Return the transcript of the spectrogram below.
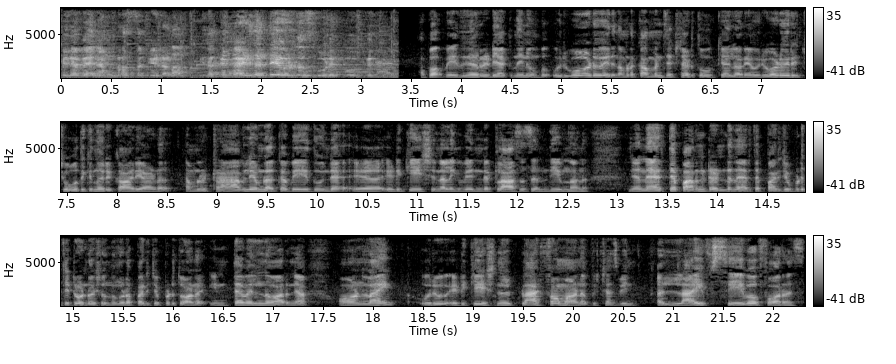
പിന്നെ വെനം ഡ്രസ് ഒക്കെ ഇടണം. ഇതൊക്കെ കഴിഞ്ഞിട്ടേ ഉള്ളൂ സ്കൂളിൽ പോക്ക്. അപ്പൊ വേദിക റെഡിയാക്കുന്നതിന് മുമ്പ് ഒരുപാട് പേര് നമ്മുടെ കമന്റ് സെക്ഷൻ എടുത്ത് നോക്കിയാലും അറിയാം. ഒരുപാട് പേര് ചോദിക്കുന്ന ഒരു കാര്യമാണ്. നമ്മൾ ട്രാവൽ ചെയ്യുമ്പോഴൊക്കെ വേദുവിന്റെ എഡ്യൂക്കേഷൻ അല്ലെങ്കിൽ വേദിന്റെ ക്ലാസ്സസ് എന്ത് ചെയ്യുന്നതാണ് എന്നാണ് ഞാൻ നേരത്തെ പറഞ്ഞിട്ടുണ്ട് നേരത്തെ പരിചയപ്പെടുത്തിയിട്ടുണ്ട് പക്ഷെ ഒന്നും കൂടെ പരിചയപ്പെടുത്തുവാണ്. ഇന്റവൽ എന്ന് പറഞ്ഞ ഓൺലൈൻ ഒരു എഡ്യൂക്കേഷണൽ പ്ലാറ്റ്ഫോം ആണ് which has been life saver for us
